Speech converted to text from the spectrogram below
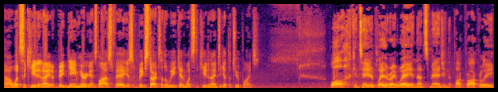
Uh, what's the key tonight? A big game here against Las Vegas, a big start to the weekend. What's the key tonight to get the two points? Well, continue to play the right way, and that's managing the puck properly.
